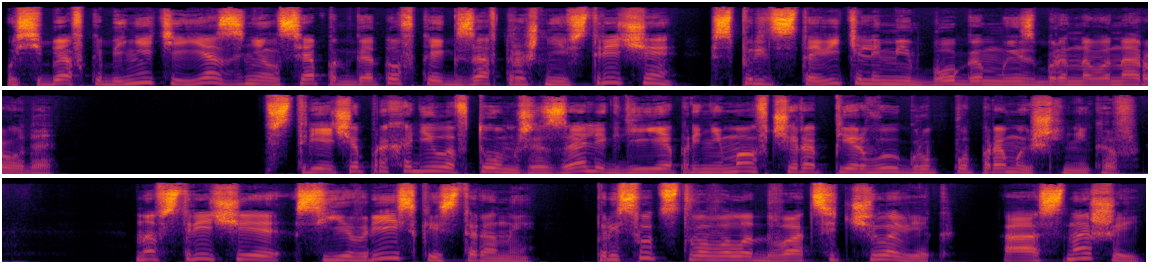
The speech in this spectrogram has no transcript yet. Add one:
У себя в кабинете я занялся подготовкой к завтрашней встрече с представителями богом избранного народа. Встреча проходила в том же зале, где я принимал вчера первую группу промышленников. На встрече с еврейской стороны присутствовало 20 человек, а с нашей,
